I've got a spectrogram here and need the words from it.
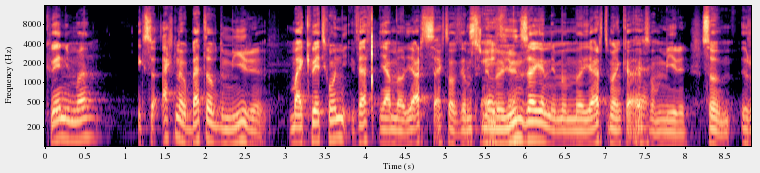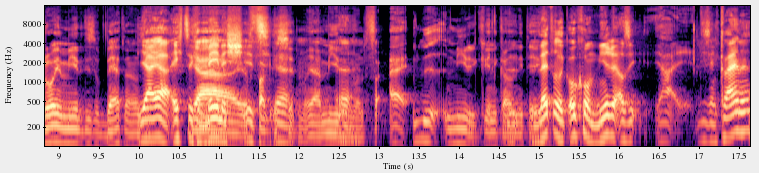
Ik weet niet, man. Ik zou echt nog betten op de mieren. Maar ik weet gewoon niet... Vijf... Ja, miljard is echt wel veel. Moet je echt, een miljoen zeggen? Nee, maar een miljard ben ik uit van mieren. Zo'n rode mier die zo bijten. en zo. Ja, ja, echt een Ja, gemene ja, shit. Fuck die Ja. shit, man. Ja, mieren, man. Fuck- mieren, ik weet niet, ik kan het niet tegen. Letterlijk ook gewoon mieren. Als die, ja, die zijn klein, hè.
